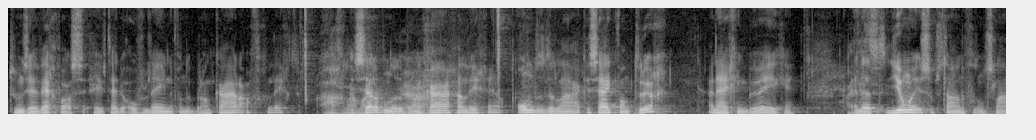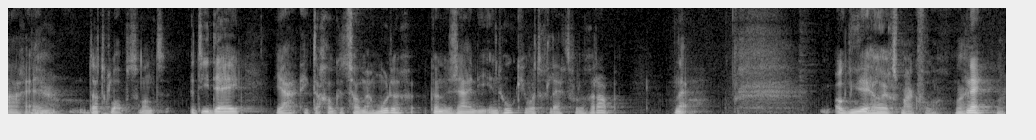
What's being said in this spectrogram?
Toen zij weg was, heeft hij de overledene van de brancard afgelegd. Ach, is zelf onder de ja. brancard gaan liggen, onder de laken. Zij kwam terug en hij ging bewegen. Maar en dat jongen is op staande voet ontslagen. En ja. dat klopt, want het idee... Ja, ik dacht ook, het zou mijn moeder kunnen zijn die in het hoekje wordt gelegd voor de grap. Nee. Ook niet heel erg smaakvol. Nee. nee. nee.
